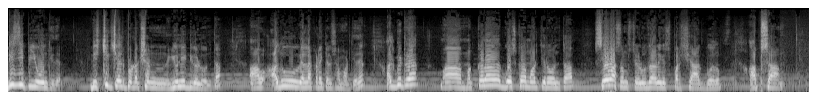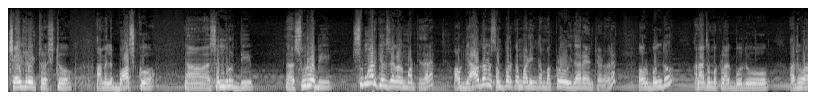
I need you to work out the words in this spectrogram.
ಡಿ ಜಿ ಪಿ ಯು ಅಂತಿದೆ. ಡಿಸ್ಟಿಕ್ ಚೈಲ್ಡ್ ಪ್ರೊಡಕ್ಷನ್ ಯೂನಿಟ್ಗಳು ಅಂತ. ಅದು ಎಲ್ಲ ಕಡೆ ಕೆಲಸ ಮಾಡ್ತಿದೆ. ಅದು ಬಿಟ್ಟರೆ ಮಕ್ಕಳಗೋಸ್ಕರ ಮಾಡ್ತಿರೋವಂಥ ಸೇವಾ ಸಂಸ್ಥೆಗಳು, ಉದಾಹರಣೆಗೆ ಸ್ಪರ್ಶ ಆಗ್ಬೋದು, ಅಪ್ಸಾ ಚೈಲ್ಡ್ ರೈಟ್ ಟ್ರಸ್ಟು ಆಮೇಲೆ ಬಾಸ್ಕೋ ಸಮೃದ್ಧಿ ಸುರಭಿ, ಸುಮಾರು ಕೆಲಸಗಳು ಮಾಡ್ತಿದ್ದಾರೆ. ಅವ್ರದ್ದು ಯಾವುದನ್ನು ಸಂಪರ್ಕ ಮಾಡಿ ಇಂಥ ಮಕ್ಕಳು ಇದ್ದಾರೆ ಅಂತ ಹೇಳಿದ್ರೆ, ಅವ್ರು ಬಂದು ಅನಾಥ ಮಕ್ಕಳಾಗ್ಬೋದು ಅಥವಾ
